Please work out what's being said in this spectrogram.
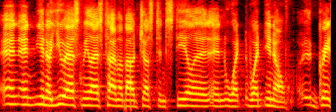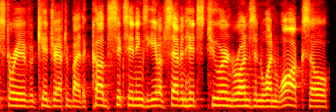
And and you know, you asked me last time about Justin Steele and, and what what you know, great story of a kid drafted by the Cubs. Six innings, he gave up seven hits, two earned runs, and one walk. So,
